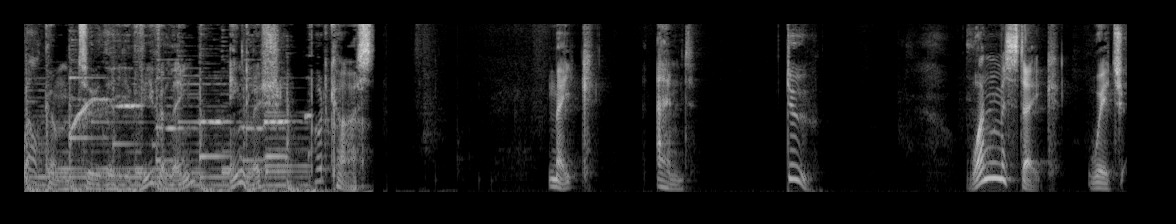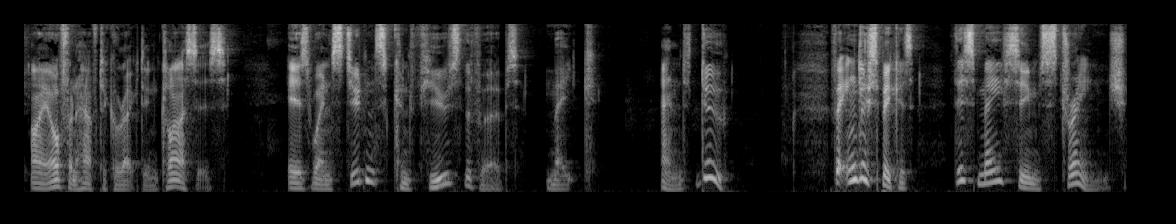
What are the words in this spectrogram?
Welcome to the Vivaling English podcast. Make and do. One mistake which I often have to correct in classes, is when students confuse the verbs make and do. For English speakers, this may seem strange,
